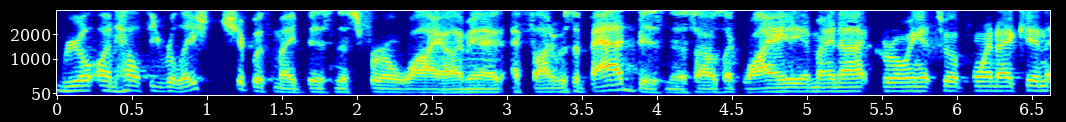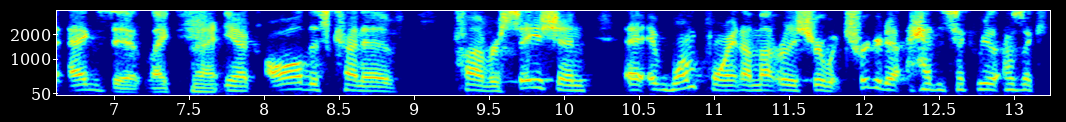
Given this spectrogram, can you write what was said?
real unhealthy relationship with my business for a while. I mean, I, I, thought it was a bad business. I was like, why am I not growing it to a point I can exit? Like, right. you know, all this kind of conversation. At one point, I'm not really sure what triggered it. I had this like real, I was like,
